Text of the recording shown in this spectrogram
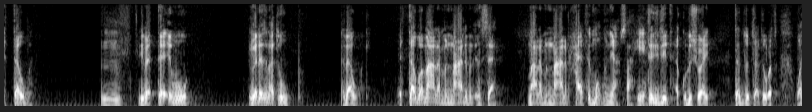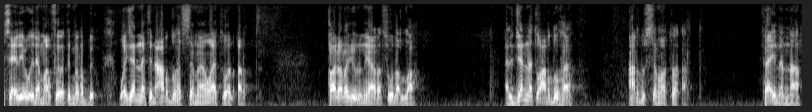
التوبة. مم. يبقى التائبون. يبقى لازم أتوب. الأول. التوبة معلم من معالم الإنسان. معلم من معالم حياة المؤمن يعني. صحيح. تجديدها كل شوية تتوب وسارعوا إلى مغفرة من ربكم. وجنة عرضها السماوات والأرض. قال رجل يا رسول الله الجنة عرضها عرض السماوات والأرض. فأين النار؟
